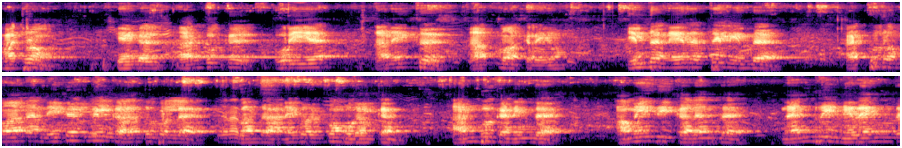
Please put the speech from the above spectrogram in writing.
மற்றும் எங்கள் அன்புக்கு உரிய அனைத்து ஆத்மாக்களையும் இந்த நேரத்தில் இந்த அற்புதமான நிகழ்வில் கலந்து கொள்ள வந்த அனைவருக்கும் முதல்கண் அன்பு கனிந்த அமைதி கலந்த நன்றி நிறைந்த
